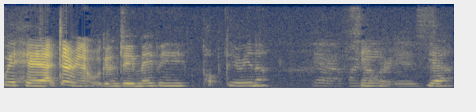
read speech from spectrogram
we're here. I don't really know what we're going to do. Maybe pop the arena. Yeah, find See. out where it is. Yeah.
